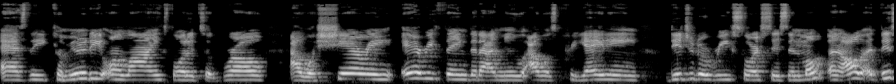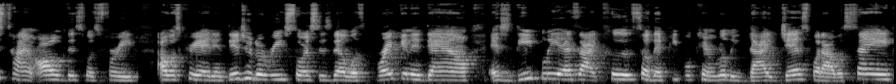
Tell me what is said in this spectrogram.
As the community online started to grow, I was sharing everything that I knew. I was creating digital resources and mo- and all at this time all of this was free. I was creating digital resources that was breaking it down as deeply as i could so that people can really digest what i was saying.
